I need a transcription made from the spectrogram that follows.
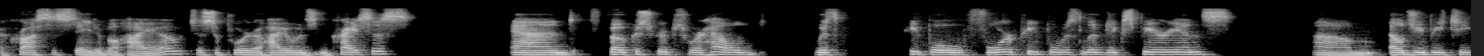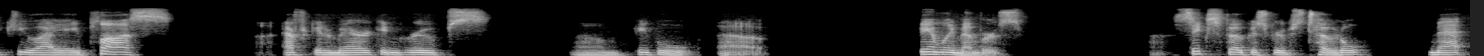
across the state of Ohio to support Ohioans in crisis and focus groups were held with people for people with lived experience, um, LGBTQIA plus, African American groups, um, people, uh, family members. Uh, six focus groups total met,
